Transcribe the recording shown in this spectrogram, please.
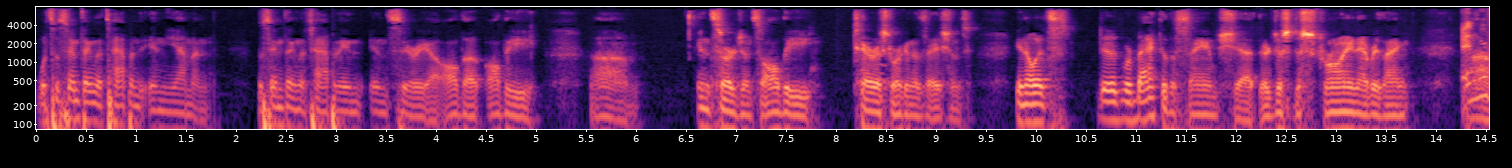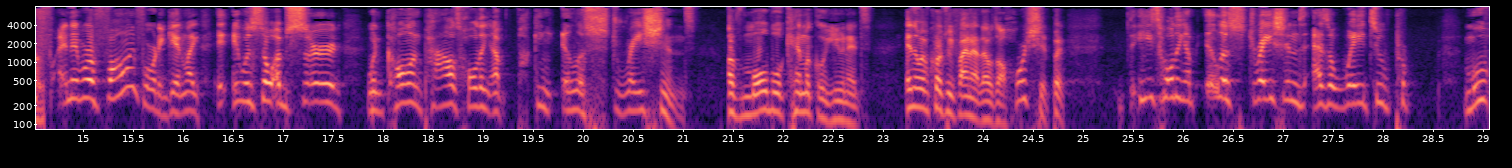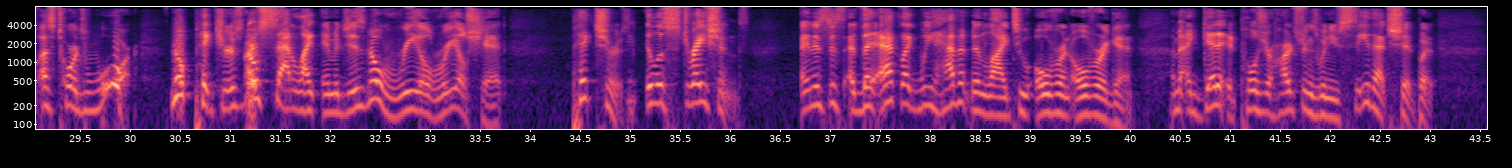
What's the same thing that's happened in Yemen? The same thing that's happening in Syria. All the all the um, insurgents, all the terrorist organizations. You know, it's dude, we're back to the same shit. They're just destroying everything. And Um, we're and they were falling for it again. Like it, it was so absurd when Colin Powell's holding up fucking illustrations of mobile chemical units, and then of course we find out that was all horseshit. But he's holding up illustrations as a way to pr- move us towards war. No pictures, no satellite images, no real real shit. Pictures, illustrations. And it's just they act like we haven't been lied to over and over again. I mean, I get it; it pulls your heartstrings when you see that shit, but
